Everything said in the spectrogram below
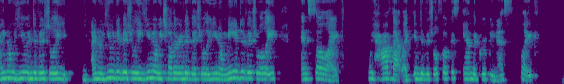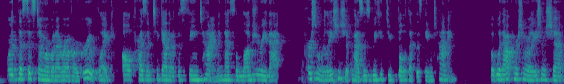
i know you individually i know you individually you know each other individually you know me individually. And so like we have that like individual focus and the groupiness like or the system or whatever of our group like all present together at the same time. And that's the luxury that personal relationship has is we could do both at the same time. But without personal relationship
